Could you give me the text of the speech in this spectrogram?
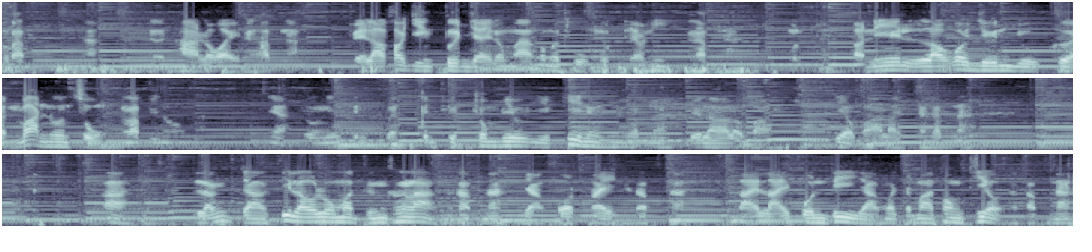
นะครับนะเนินห้าร้อยนะครับนะเวลาเขายิงปืนใหญ่ลงมาก็มาถูกหมดแถวนี้นะครับนะตอนนี้เราก็ยืนอยู่เขื่อนบ้านโนนสูงนะครับพี่น้องเนี่ยตรงนี้เป็นเขื่อนเป็นจุดชมวิวอีกที่หนึ่งนะครับนะเวลาเรามาเที่ยวมาอะไรนะครับนะอะหลังจากที่เราลงมาถึงข้างล่างนะครับนะอย่างปลอดภัยนะครับนะหลายหลายๆคนที่อยากมาจะมาท่องเที่ยวนะครับนะ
